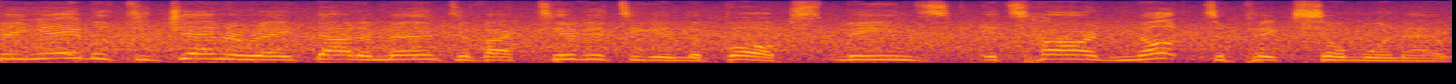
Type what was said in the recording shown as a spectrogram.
being able to generate that amount of activity in the box means it's hard not to pick someone out.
